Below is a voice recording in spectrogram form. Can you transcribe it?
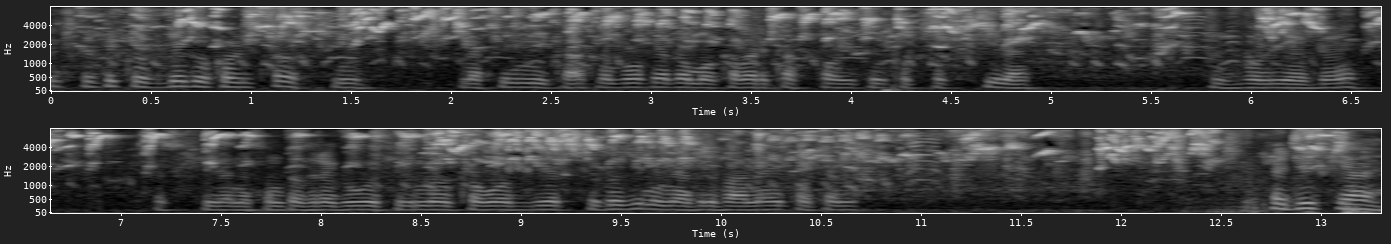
Wiem, czy tylko zbieg okoliczności na filmikach, no bo wiadomo, kamerka stoi tylko przez chwilę w wolierze. Przez chwilę, no są to z reguły filmy około 2-3 godziny nagrywane i potem edycja,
